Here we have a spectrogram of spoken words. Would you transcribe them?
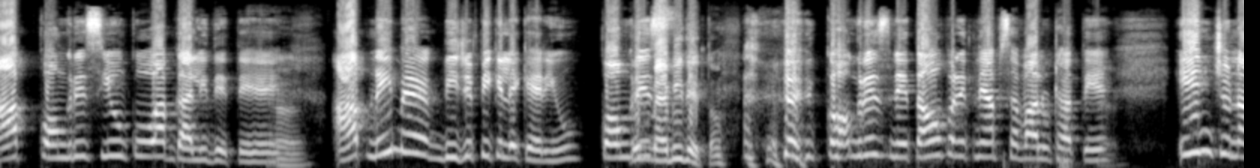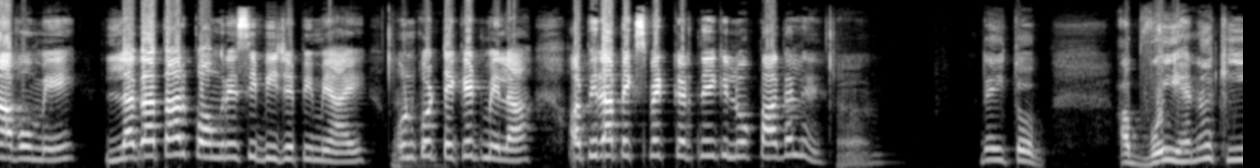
आप कांग्रेसियों को आप गाली देते हैं हाँ। आप नहीं मैं बीजेपी के लिए कह रही हूँ कांग्रेस मैं भी देता हूँ कांग्रेस नेताओं पर इतने आप सवाल उठाते हैं इन चुनावों में लगातार कांग्रेसी बीजेपी में आए उनको टिकट मिला और फिर आप एक्सपेक्ट करते हैं कि लोग पागल हैं हाँ। नहीं तो अब वही है ना कि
